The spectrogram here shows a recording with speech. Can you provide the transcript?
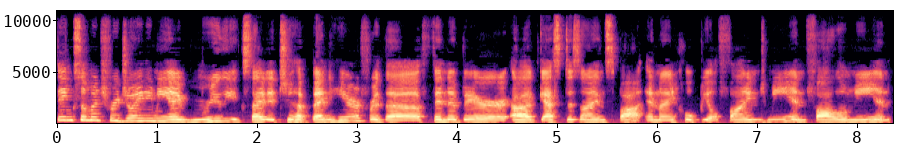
Thanks so much for joining me. I'm really excited to have been here for the Finnabair uh, guest design spot, and I hope you'll find me and follow me, and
